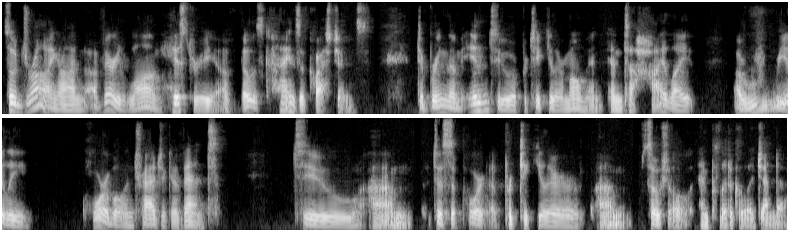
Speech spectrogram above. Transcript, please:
So, drawing on a very long history of those kinds of questions to bring them into a particular moment and to highlight a really horrible and tragic event to um, to support a particular um, social and political agenda.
